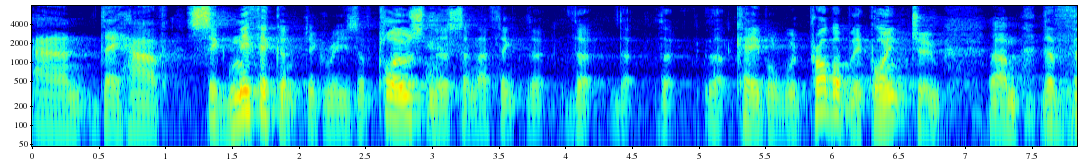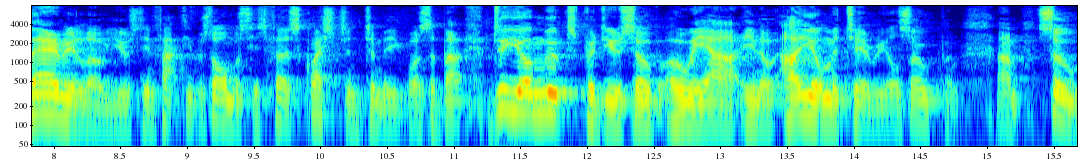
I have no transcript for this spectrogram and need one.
and they have significant degrees of closeness, and I think that, that, that, that, that Cable would probably point to um, the very low use. In fact, it was almost his first question to me was about, do your MOOCs produce OER? You know, are your materials open? Um, so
